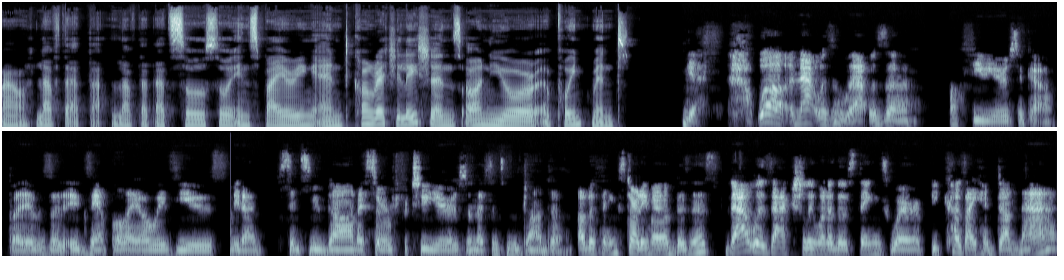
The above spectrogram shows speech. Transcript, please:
Wow, love that. That love that. That's so so inspiring and congratulations on your appointment. Yes. Well, and that was that was a a few years ago, but it was an example I always use. I mean, I've since moved on. I served for two years and I've since moved on to other things, starting my own business. That was actually one of those things where because I had done that,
